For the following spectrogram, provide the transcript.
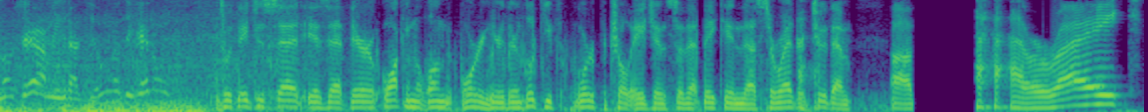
no sé, a migración nos dijeron. So what they just said is that they're walking along the border here. They're looking for Border Patrol agents so that they can uh, surrender to them. Uh, right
